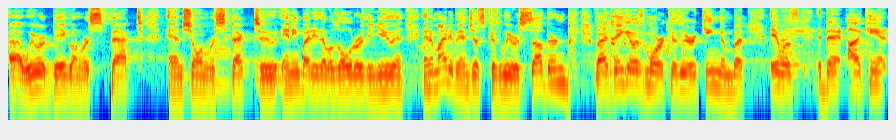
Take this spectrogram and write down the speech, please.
uh, we were big on respect and showing respect to mm-hmm. anybody that was older than you, and and it might have been just because we were Southern, but I think it was more because we were Kingdom. But it was that I can't.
